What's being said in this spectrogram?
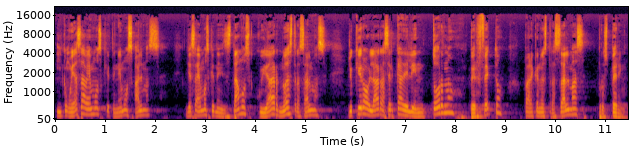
y como ya sabemos que tenemos almas, ya sabemos que necesitamos cuidar nuestras almas, yo quiero hablar acerca del entorno perfecto para que nuestras almas prosperen.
